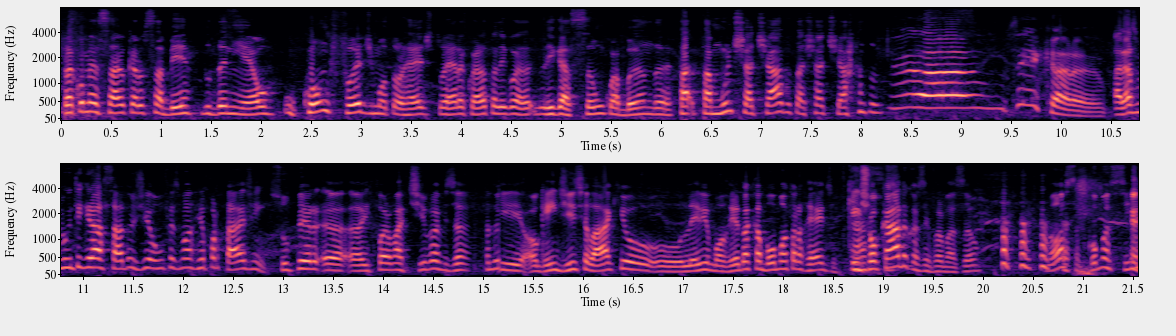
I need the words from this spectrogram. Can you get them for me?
Pra começar, eu quero saber do Daniel o quão fã de Motorhead tu era, qual era a tua liga- ligação com a banda. Tá, tá muito chateado? Tá chateado? Não sei, cara. Aliás, muito engraçado, o G1 fez uma reportagem super ah, ah, informativa avisando que alguém disse lá que o, o Leme morrendo acabou o Motorhead. Fiquei Ah, chocado com essa informação. Nossa, como assim?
